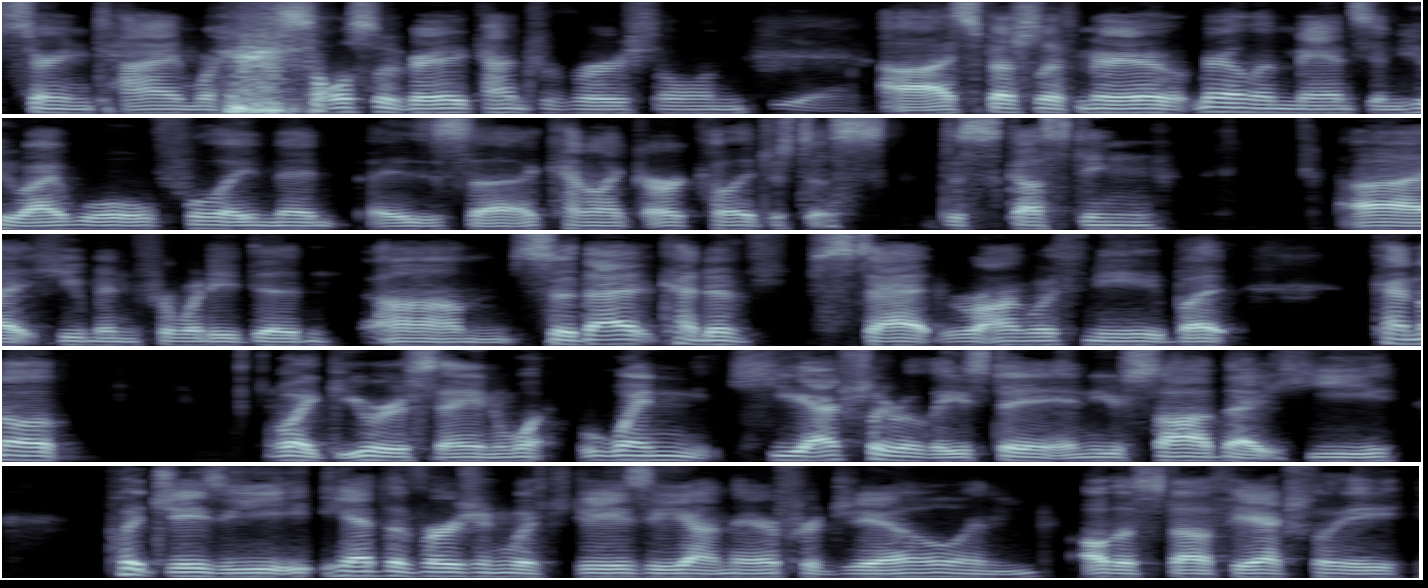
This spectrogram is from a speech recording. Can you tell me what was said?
certain time where it's also very controversial, and yeah. uh, especially if Mar- Marilyn Manson, who I will fully admit is uh, kind of like R. Kelly, just a s- disgusting uh, human for what he did. Um, so that kind of sat wrong with me, but kind of like you were saying, wh- when he actually released it and you saw that he put Jay Z. He had the version with Jay Z on there for Jail and all the stuff. He actually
